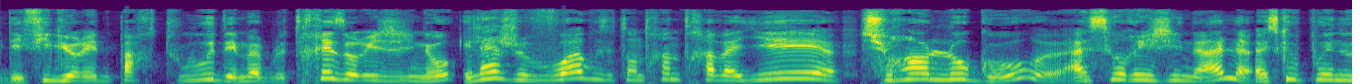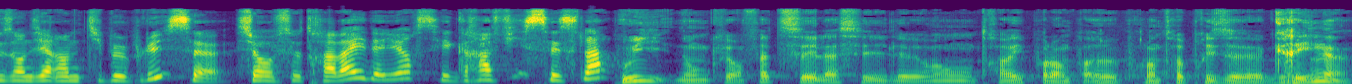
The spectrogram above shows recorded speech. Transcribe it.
des, figurines partout, des meubles très originaux. Et là, je vois que vous êtes en train de travailler sur un logo assez original. Est-ce que vous pouvez nous en dire un petit peu plus sur ce travail D'ailleurs, c'est graphiste, c'est cela? Oui, donc en fait, c'est là, c'est on travaille pour l'entreprise Green,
